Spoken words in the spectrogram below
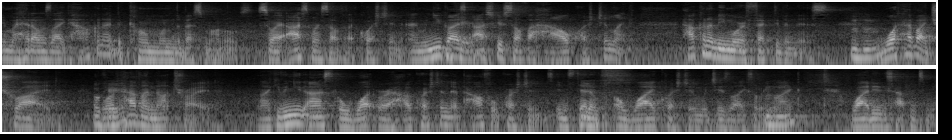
in my head I was like, how can I become one of the best models? So I asked myself that question. And when you guys Okay. ask yourself a how question, like, how can I be more effective in this? okay. Mhm. What have I tried? What have I not tried? Like, even you ask a what or a how question, they're powerful questions instead Yes. of a why question, which is like something Mhm. like, why did this happen to me?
